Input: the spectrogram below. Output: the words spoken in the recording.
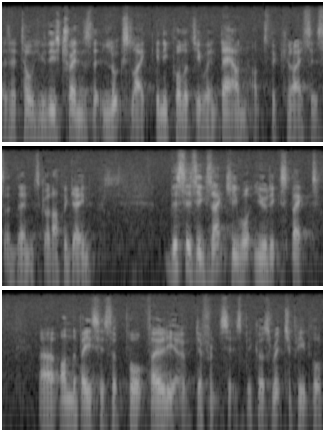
as I told you, these trends that it looks like inequality went down up to the crisis and then it's gone up again. This is exactly what you'd expect uh, on the basis of portfolio differences because richer people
